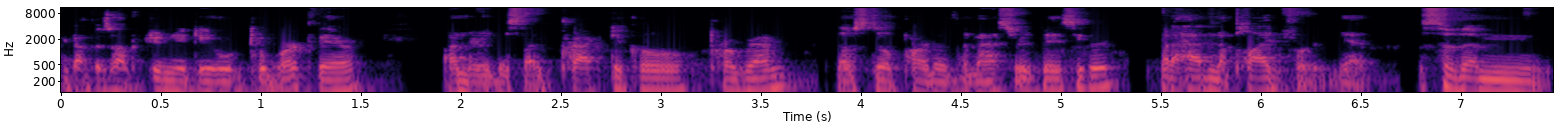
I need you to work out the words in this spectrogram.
i got this opportunity to, to work there under this like practical program that was still part of the master's basically but i hadn't applied for it yet. So then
